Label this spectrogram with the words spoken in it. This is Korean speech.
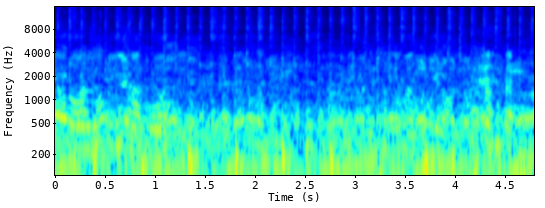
어디로 네,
